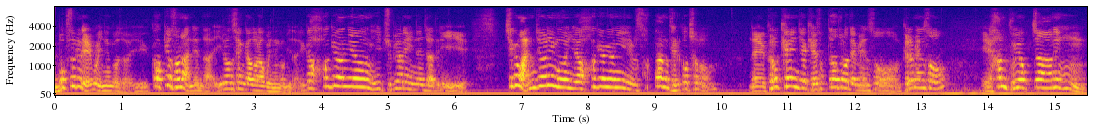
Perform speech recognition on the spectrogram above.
목소리를 내고 있는 거죠. 이 꺾여서는 안 된다. 이런 생각을 하고 있는 겁니다. 그러니까 허경영 이 주변에 있는 자들이 지금 완전히 뭐 이제 허경영이 석방될 것처럼 네, 그렇게 이제 계속 떠들어대면서 그러면서 이한 부역자는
